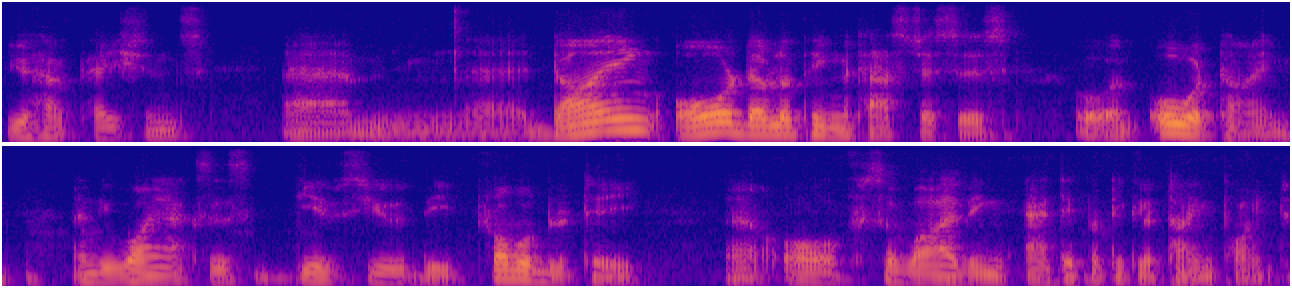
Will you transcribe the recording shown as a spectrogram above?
you have patients um, uh, dying or developing metastasis over time, and the y-axis gives you the probability uh, of surviving at a particular time point.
